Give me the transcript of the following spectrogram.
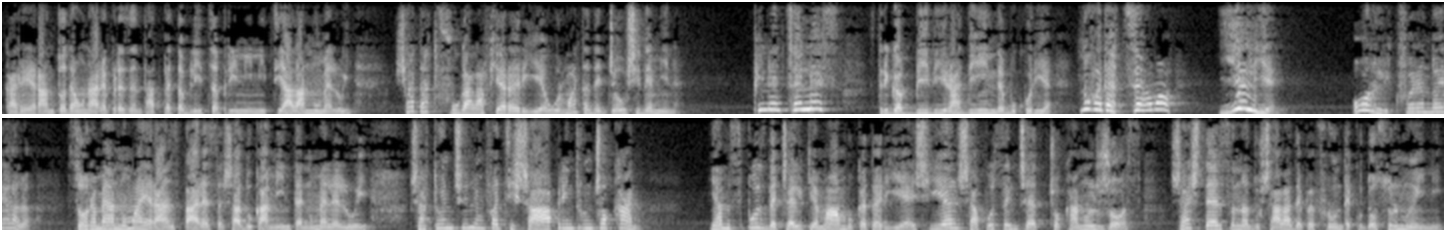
care era întotdeauna reprezentat pe tăbliță prin inițiala numelui, și a dat fuga la fierărie, urmată de Joe și de mine. Bineînțeles!" strigă Bidi radiind de bucurie. Nu vă dați seama? El e!" Orlic, fără îndoială. Sora mea nu mai era în stare să-și aducă aminte numele lui și atunci îl înfățișa printr-un ciocan. I-am spus de ce îl chema în bucătărie și el și-a pus încet ciocanul jos și-a șters nădușala de pe frunte cu dosul mâinii,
